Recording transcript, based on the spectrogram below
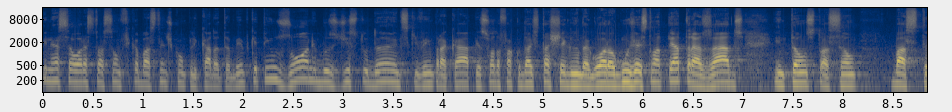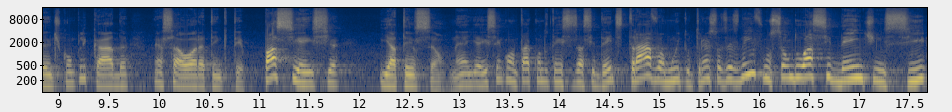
E nessa hora a situação fica bastante complicada também, porque tem os ônibus de estudantes que vêm para cá. O pessoal da faculdade está chegando agora, alguns já estão até atrasados. Então, situação bastante complicada. Nessa hora tem que ter paciência e atenção. Né? E aí, sem contar quando tem esses acidentes, trava muito o trânsito, às vezes nem em função do acidente em si,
